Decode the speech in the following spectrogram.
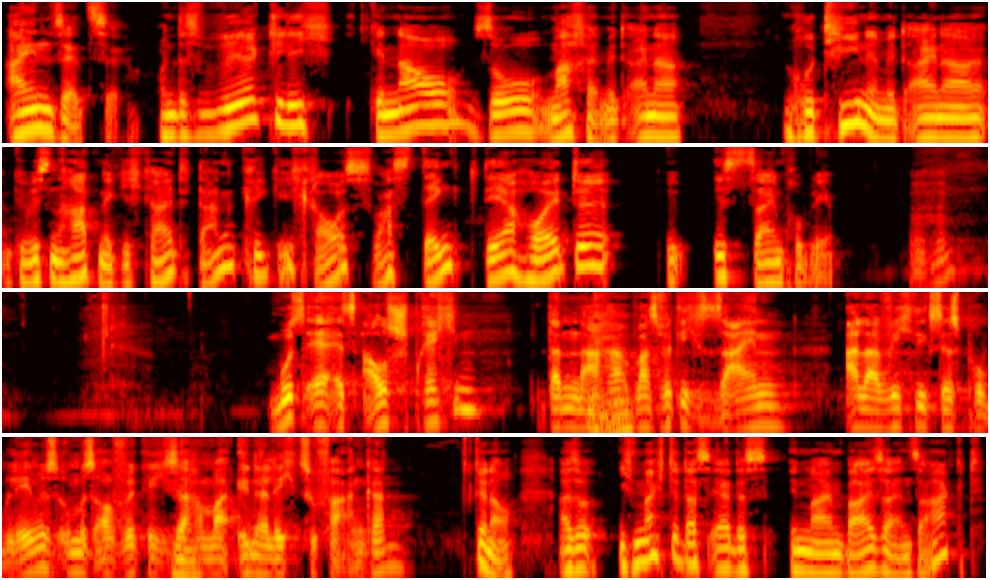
einsetze und es wirklich genau so mache, mit einer Routine, mit einer gewissen Hartnäckigkeit, dann kriege ich raus, was denkt der heute ist sein Problem. Mhm. Muss er es aussprechen, dann nachher, ja. was wirklich sein allerwichtigstes Problem ist, um es auch wirklich, ich sage mal, innerlich zu verankern? Genau. Also ich möchte, dass er das in meinem Beisein sagt,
